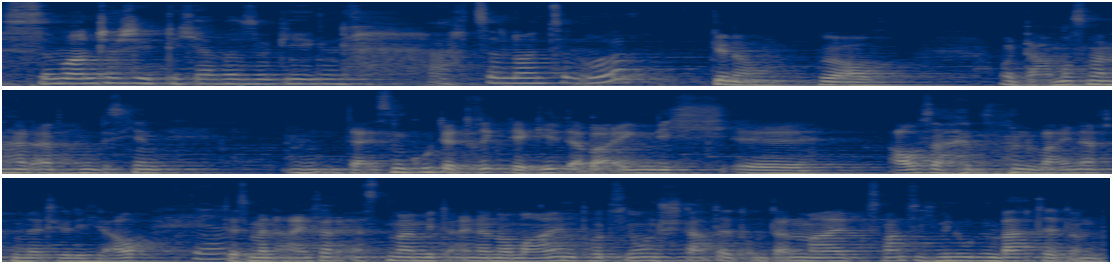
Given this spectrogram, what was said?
Das ist immer unterschiedlich, aber so gegen 18, 19 Uhr? Genau, wir auch. Und da muss man halt einfach ein bisschen, Da ist ein guter Trick, der gilt aber eigentlich äh, außerhalb von Weihnachten natürlich auch, ja. dass man einfach erstmal mit einer normalen Portion startet und dann mal 20 Minuten wartet und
